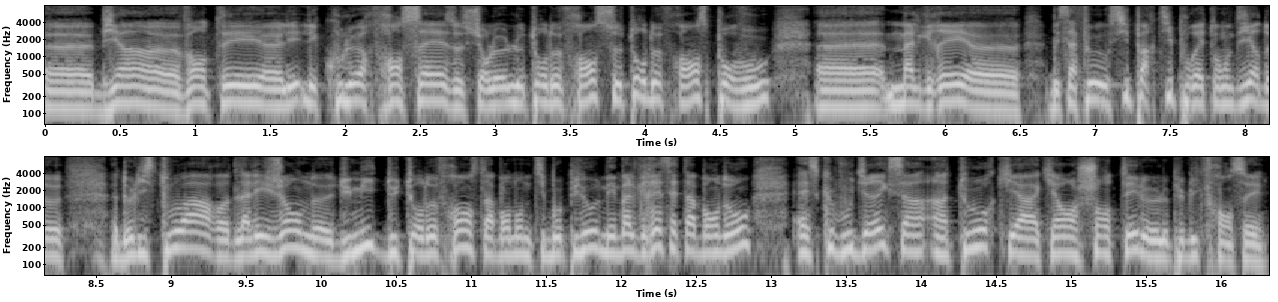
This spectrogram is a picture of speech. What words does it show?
euh, bien euh, vanter les, couleurs françaises sur le, Tour de France, ce Tour de France pour vous, malgré, mais ça fait aussi partie, pourrait-on dire, de, de l'histoire, de la légende, du mythe du Tour de France, l'abandon de Thibaut Pinot, mais malgré cet abandon, est-ce que vous direz que c'est un, tour qui a, qui a enchanté le public français?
